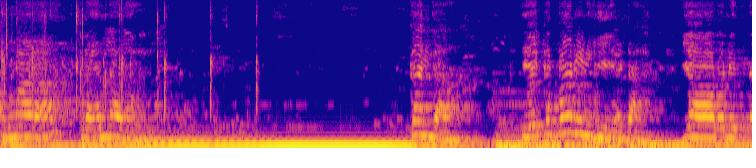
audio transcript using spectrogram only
ಕುಮಾರ, ಪ್ರಹ್ಲಾದ. ಕಂದ ಏಕಪ್ಪ, ನಿನಗೆ ಅಟ ಯಾವ ನಿನ್ನ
